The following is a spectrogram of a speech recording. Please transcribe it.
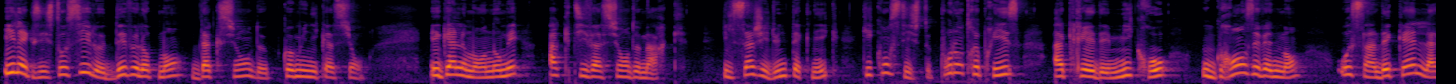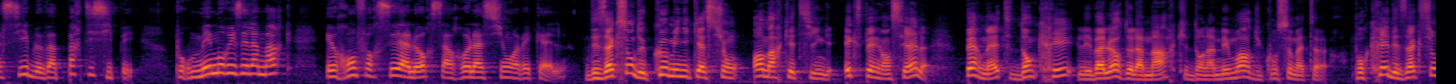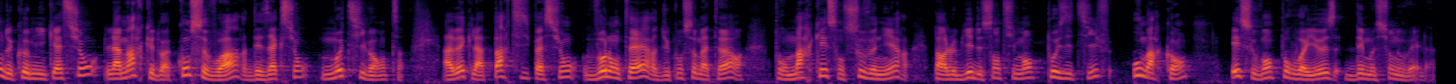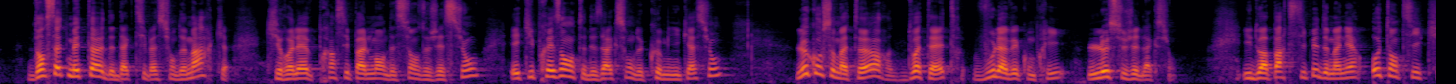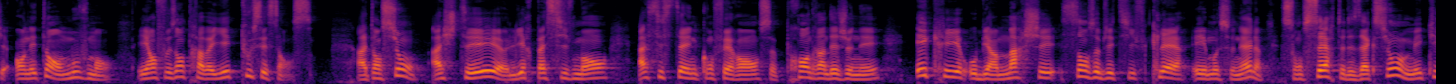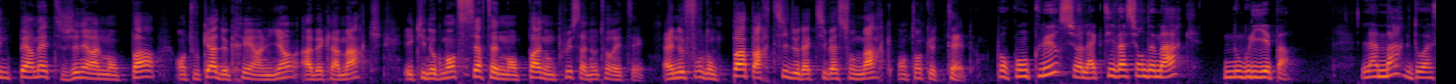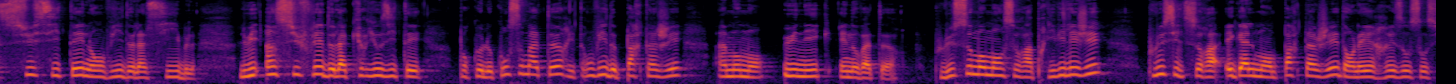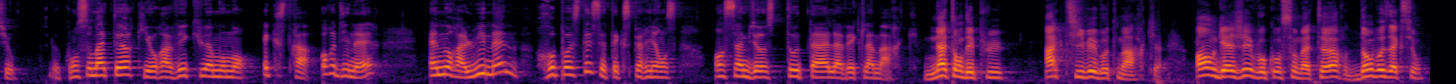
il existe aussi le développement d'actions de communication, également nommée activation de marque. Il s'agit d'une technique qui consiste pour l'entreprise à créer des micros ou grands événements au sein desquels la cible va participer pour mémoriser la marque et renforcer alors sa relation avec elle. Des actions de communication en marketing expérientiel permettent d'ancrer les valeurs de la marque dans la mémoire du consommateur. Pour créer des actions de communication, la marque doit concevoir des actions motivantes avec la participation volontaire du consommateur pour marquer son souvenir par le biais de sentiments positifs ou marquants et souvent pourvoyeuses d'émotions nouvelles. Dans cette méthode d'activation de marque, qui relève principalement des sciences de gestion et qui présente des actions de communication, le consommateur doit être, vous l'avez compris, le sujet de l'action. Il doit participer de manière authentique en étant en mouvement et en faisant travailler tous ses sens. Attention, acheter, lire passivement, assister à une conférence, prendre un déjeuner écrire ou bien marcher sans objectif clair et émotionnel sont certes des actions, mais qui ne permettent généralement pas, en tout cas, de créer un lien avec la marque et qui n'augmentent certainement pas non plus sa notoriété. Elles ne font donc pas partie de l'activation de marque en tant que telle. Pour conclure sur l'activation de marque, n'oubliez pas, la marque doit susciter l'envie de la cible, lui insuffler de la curiosité pour que le consommateur ait envie de partager un moment unique et novateur. Plus ce moment sera privilégié, plus il sera également partagé dans les réseaux sociaux. Le consommateur qui aura vécu un moment extraordinaire aimera lui-même reposter cette expérience en symbiose totale avec la marque. N'attendez plus, activez votre marque, engagez vos consommateurs dans vos actions.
